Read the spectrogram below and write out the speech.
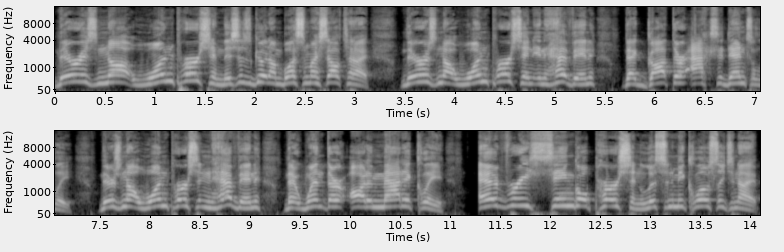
There is not one person, this is good, I'm blessing myself tonight. There is not one person in heaven that got there accidentally. There's not one person in heaven that went there automatically. Every single person, listen to me closely tonight.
